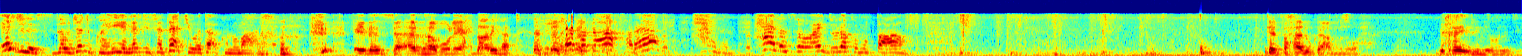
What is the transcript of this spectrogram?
اجلس. زوجتك هي التي ستأتي وتأكل معك. إذا سأذهب لإحضارها. لا تتأخر ها؟ حالا. حالا سأعد لكم الطعام. كيف حالك يا عم نوح؟ بخير يا ولدي.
